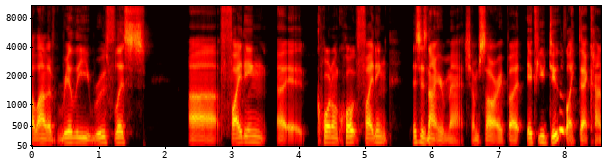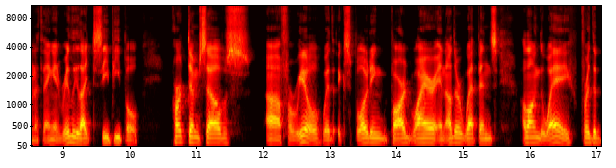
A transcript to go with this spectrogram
a lot of really ruthless uh, fighting, uh, quote unquote fighting, this is not your match. I'm sorry, but if you do like that kind of thing and really like to see people hurt themselves uh, for real with exploding barbed wire and other weapons along the way for the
